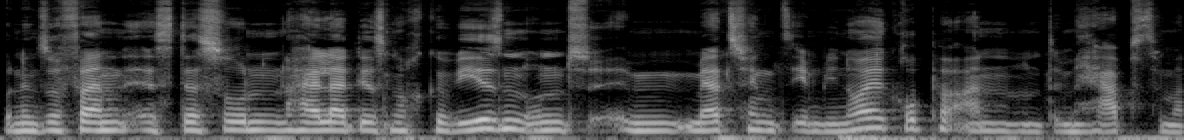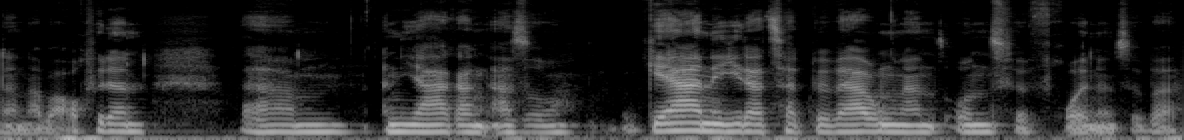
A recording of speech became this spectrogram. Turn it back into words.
Und insofern ist das so ein Highlight jetzt noch gewesen und im März fängt jetzt eben die neue Gruppe an und im Herbst haben wir dann aber auch wieder einen, ähm, einen Jahrgang. Also gerne jederzeit Bewerbungen an uns. Wir freuen uns über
